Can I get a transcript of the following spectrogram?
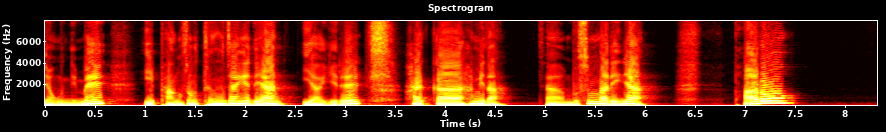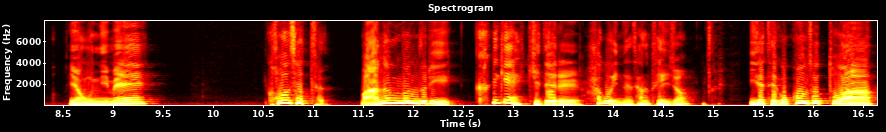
영님의 이 방송 등장에 대한 이야기를 할까 합니다. 자, 무슨 말이냐? 바로 영웅님의 콘서트. 많은 분들이 크게 기대를 하고 있는 상태이죠. 이제 대구 콘서트와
